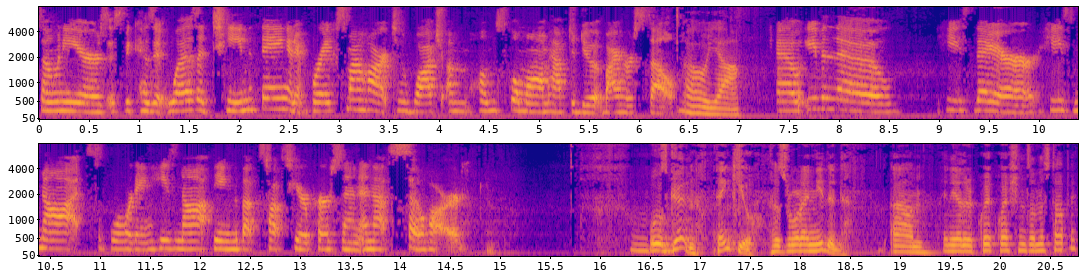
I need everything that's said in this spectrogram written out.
so many years is because it was a team thing, and it breaks my heart to watch a homeschool mom have to do it by herself. Oh yeah. You know, even though he's there, he's not supporting, he's not being the buck stops here person, and that's so hard. Well, it was good. Thank you. Those are what I needed. Um, any other quick questions on this topic?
